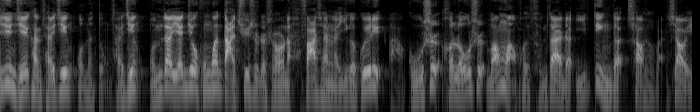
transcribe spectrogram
齐俊杰看财经，我们懂财经。我们在研究宏观大趋势的时候呢，发现了一个规律啊，股市和楼市往往会存在着一定的跷跷板效应。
